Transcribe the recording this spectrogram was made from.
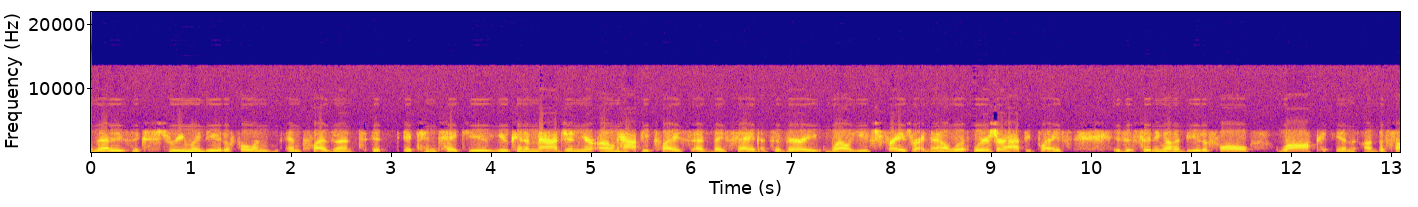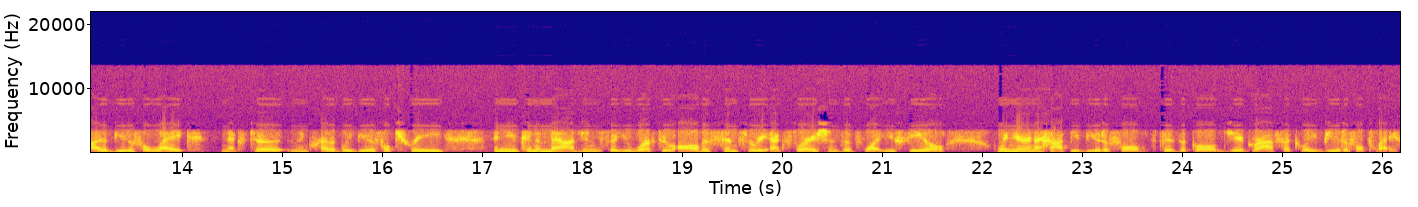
that is extremely beautiful and, and pleasant. It, it can take you, you can imagine your own happy place, as they say. That's a very well used phrase right now. Where, where's your happy place? Is it sitting on a beautiful rock in, uh, beside a beautiful lake next to an incredibly beautiful tree? And you can imagine, so you work through all the sensory explorations of what you feel when you're in a happy, beautiful, physical, geographically beautiful place.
